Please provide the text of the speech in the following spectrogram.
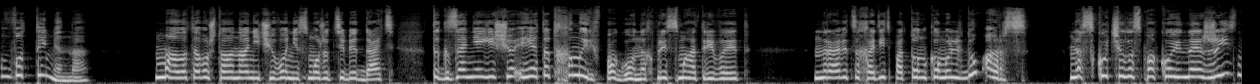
«Вот именно. Мало того, что она ничего не сможет тебе дать, так за ней еще и этот хмырь в погонах присматривает. Нравится ходить по тонкому льду, Арс? Наскучила спокойная жизнь?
